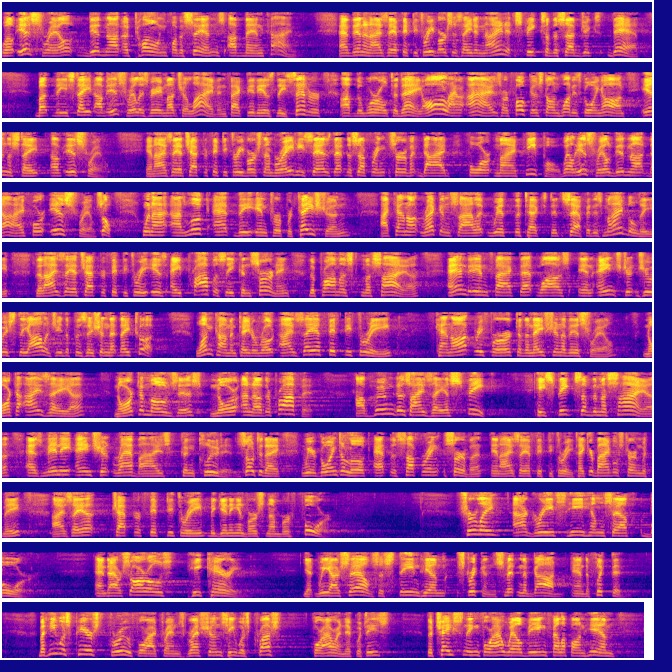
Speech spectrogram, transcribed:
Well, Israel did not atone for the sins of mankind. And then in Isaiah 53 verses 8 and 9, it speaks of the subject's death. But the state of Israel is very much alive. In fact, it is the center of the world today. All our eyes are focused on what is going on in the state of Israel. In Isaiah chapter 53 verse number 8, he says that the suffering servant died for my people. Well, Israel did not die for Israel. So, when I, I look at the interpretation, I cannot reconcile it with the text itself. It is my belief that Isaiah chapter 53 is a prophecy concerning the promised Messiah. And in fact, that was in ancient Jewish theology the position that they took. One commentator wrote, Isaiah 53 cannot refer to the nation of Israel, nor to Isaiah, nor to Moses, nor another prophet. Of whom does Isaiah speak? He speaks of the Messiah as many ancient rabbis concluded. So today, we're going to look at the suffering servant in Isaiah 53. Take your Bibles, turn with me. Isaiah chapter 53, beginning in verse number 4. Surely our griefs he himself bore, and our sorrows he carried. Yet we ourselves esteemed him stricken, smitten of God, and afflicted. But he was pierced through for our transgressions, he was crushed for our iniquities. The chastening for our well-being fell upon him,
